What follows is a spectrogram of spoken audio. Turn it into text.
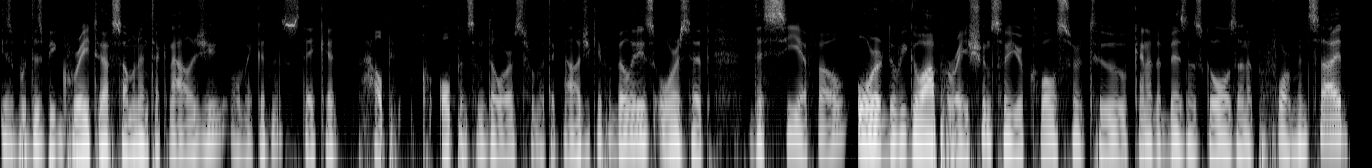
is would this be great to have someone in technology? Oh my goodness they could help open some doors from a technology capabilities or is it the cfo or do we go operations so you're closer to kind of the business goals on the performance side?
